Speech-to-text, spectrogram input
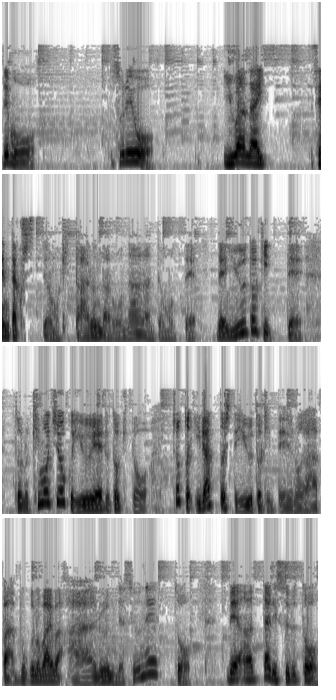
でも、それを言わない選択肢っていうのもきっとあるんだろうななんて思って。で、言うときって、その気持ちよく言えるときと、ちょっとイラッとして言うときっていうのが、やっぱ僕の場合はあるんですよね。そう。で、あったりすると、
